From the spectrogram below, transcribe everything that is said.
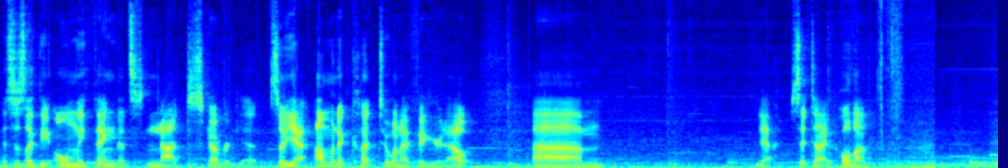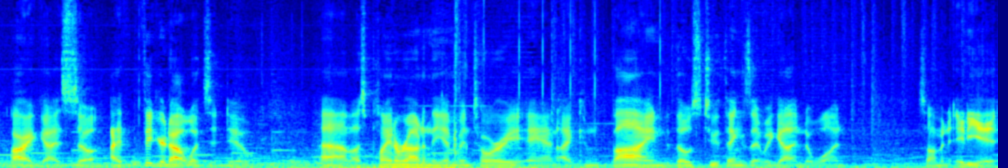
This is like the only thing that's not discovered yet. So yeah, I'm gonna cut to when I figure it out. Um, yeah, sit tight. Hold on. Alright guys, so I figured out what to do. Um, I was playing around in the inventory and I combined those two things that we got into one. So I'm an idiot.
